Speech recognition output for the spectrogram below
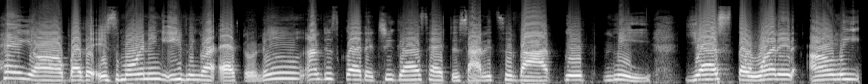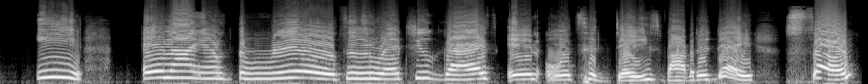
Hey y'all, whether it's morning, evening, or afternoon, I'm just glad that you guys had decided to vibe with me. Yes, the one and only E. And I am thrilled to let you guys in on today's vibe of the day. So,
